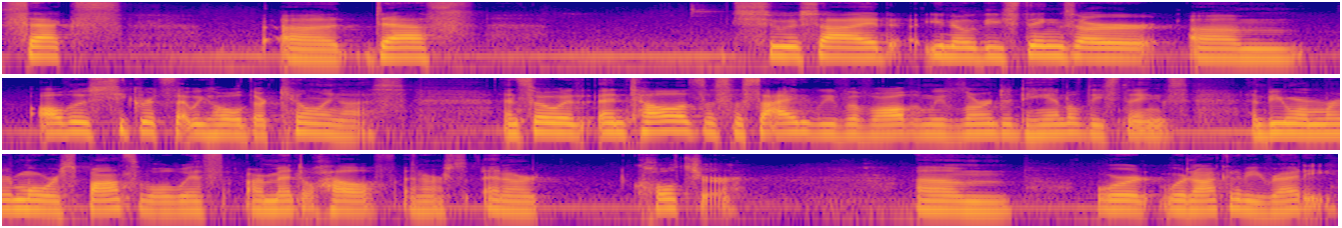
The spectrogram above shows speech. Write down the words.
sex, uh, death, suicide, you know, these things are um, all those secrets that we hold, they're killing us. And so, until as a society we've evolved and we've learned to handle these things and be more more responsible with our mental health and our, and our culture, um, we're, we're not going to be ready.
